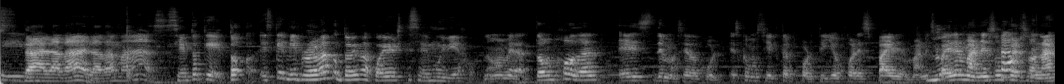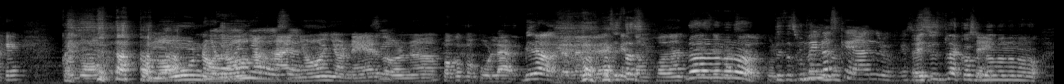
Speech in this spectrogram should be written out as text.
Sí. da, la da, la da más. Siento que to- es que mi problema con Tobey Maguire es que se ve muy viejo. No, mira, Tom Holland es demasiado cool. Es como si Héctor Portillo fuera Spider-Man. No. Spider-Man es un personaje como, como uno, ¿no? ñoño, o Ajá, sea. ñoño, nerdo, ¿no? Poco popular. Mira, La realidad es que estás- Tom Holland No, es no, no, demasiado no. cool. Menos que Andrew. eso es la cosa, Sí. no, no, no, no.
